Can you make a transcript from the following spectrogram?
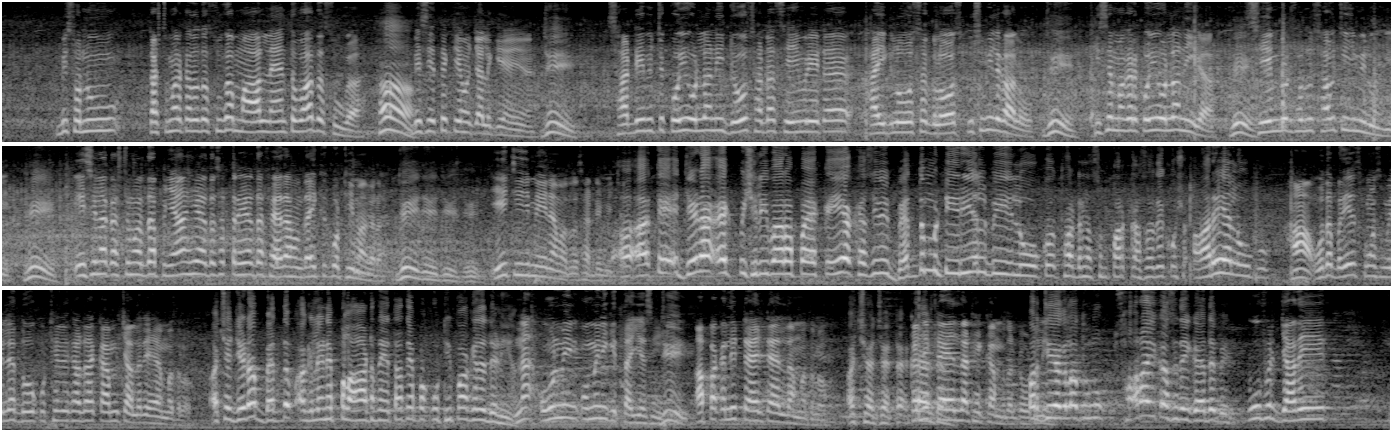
ਵੀ ਤੁਹਾਨੂੰ ਕਸਟਮਰ ਕਦੋਂ ਦੱਸੂਗਾ? ਮਾਲ ਲੈਣ ਤੋਂ ਬਾਅਦ ਦੱਸੂਗਾ। ਹਾਂ। ਵੀ ਅਸੀਂ ਇੱਥੇ ਕਿਉਂ ਚੱਲ ਕੇ ਆਏ ਆ? ਜੀ। ਸਾਡੇ ਵਿੱਚ ਕੋਈ ਓਲਾ ਨਹੀਂ ਜੋ ਸਾਡਾ ਸੇਮ ਰੇਟ ਹੈ ਹਾਈ ਗਲੋਸ ਗਲੋਸ ਕੁਝ ਵੀ ਲਗਾ ਲਓ। ਜੀ। ਕਿਸੇ ਮਗਰ ਕੋਈ ਓਲਾ ਨਹੀਂਗਾ। ਸੇਮ ਰੇਟ ਤੁਹਾਨੂੰ ਸਭ ਚੀਜ਼ ਮਿਲੂਗੀ। ਜੀ। ਇਸ ਨਾਲ ਕਸਟਮਰ ਦਾ 50000 ਦਾ 70000 ਦਾ ਫਾਇਦਾ ਹੁੰਦਾ ਇੱਕ ਕੋਠੀ ਮਗਰ। ਜੀ ਜੀ ਜੀ ਜੀ। ਇਹ ਚੀਜ਼ ਮੇਨ ਆ ਮਤਲਬ ਸਾਡੇ ਵਿੱਚ। ਤੇ ਜਿਹੜਾ ਇੱਕ ਪਿਛਲੀ ਵਾਰ ਆਪਾਂ ਇੱਕ ਇਹ ਆਖਿਆ ਸੀ ਵੀ ਵਿਦ ਮਟੀਰੀਅਲ ਵੀ ਲੋਕ ਤੁਹਾਡੇ ਨਾਲ ਸੰਪਰਕ ਕਰ ਸਕਦੇ ਕੁਝ ਆ ਰਹੇ ਆ ਲੋਕ? ਹਾਂ ਉਹਦਾ ਵਧੀਆ ਰਿਸਪੌਂਸ ਮਿਲਿਆ ਦੋ ਕੋਠੀਆਂ ਦੇ ਸਾਡਾ ਕੰਮ ਚੱਲ ਰਿਹਾ ਹੈ ਮਤਲਬ। ਅੱਛਾ ਜਿਹੜਾ ਵਿਦ ਅਗਲੇ ਨੇ ਪਲਾਟ ਦੇਤਾ ਤੇ ਆਪਾਂ ਕੋਠੀ ਪਾ ਕੇ ਦੇ ਦੇਣੀ ਆ? ਨਾ ਉਵੇਂ ਉਵੇਂ ਨਹੀਂ ਕੀਤਾ ਜੀ ਅਸੀਂ। ਆਪਾਂ ਕੱਲੀ ਟਾਇਲ ਟਾਇਲ ਦਾ ਮਤਲਬ। ਅੱਛਾ ਅੱਛਾ ਟ- ਕੱਲੀ ਟਾਇਲ ਦਾ ਠੇਕਾ ਮਤਲਬ ਪਰ ਟੋਟਲ ਜੇ ਅਗਲਾ ਤੁਹਾਨੂੰ ਸਾਰਾ ਹੀ ਕਸ ਦੇ ਕਹਿ ਦੇਵੇ। ਉਹ ਫਿਰ ਜ਼ਿਆਦਾ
